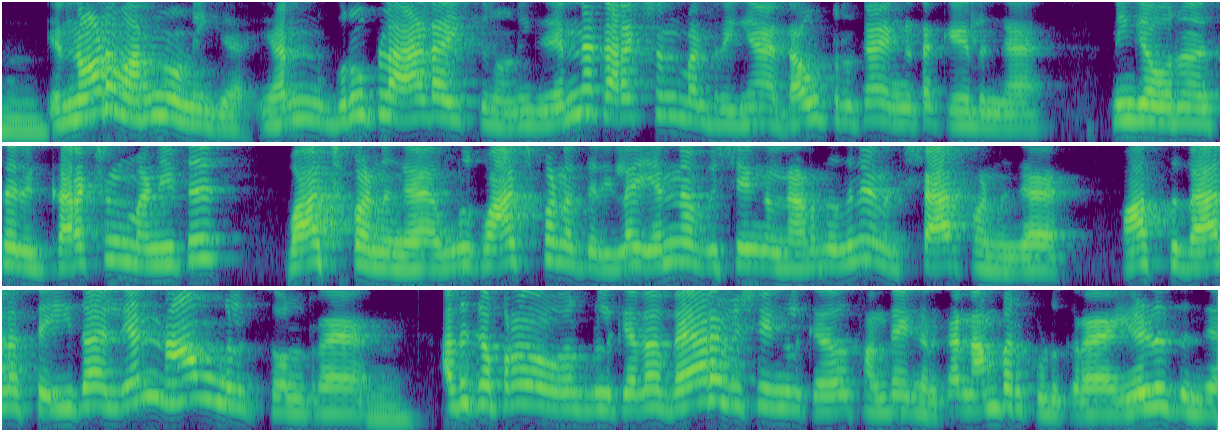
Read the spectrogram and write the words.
ம். என்னோட வரணும் நீங்க. என் குரூப்ல ஆட் ஆயிக்கணும் நீங்க என்ன கரெக்ஷன் பண்றீங்க? டவுட் இருக்கா? என்கிட்ட கேளுங்க. நீங்க ஒரு சரி கரெக்ஷன் பண்ணிட்டு வாட்ச் பண்ணுங்க. உங்களுக்கு வாட்ச் பண்ண தெரியல என்ன விஷயங்கள் நடந்ததுன்னு எனக்கு ஷேர் பண்ணுங்க. வாஸ்து வேலை செய்யுதா இல்லையான்னு நான் உங்களுக்கு சொல்றேன். ம். அதுக்கப்புறம் உங்களுக்கு ஏதாவது வேற விஷயங்களுக்கு ஏதாவது சந்தேகம் இருக்கா நம்பர் கொடுக்குறேன் எழுதுங்க.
